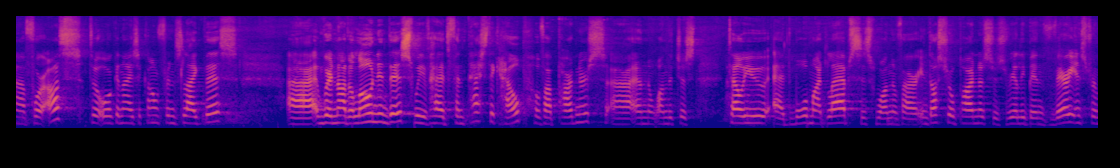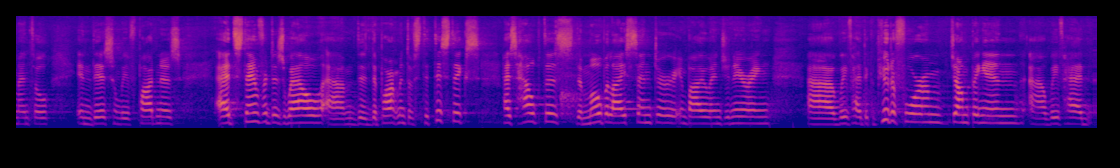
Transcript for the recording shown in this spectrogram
uh, for us to organize a conference like this. Uh, and we're not alone in this. We've had fantastic help of our partners. Uh, and I want to just tell you at Walmart Labs is one of our industrial partners who's really been very instrumental in this. And we have partners at Stanford as well, um, the Department of Statistics has helped us, the Mobilize Center in Bioengineering. Uh, we've had the Computer Forum jumping in. Uh, we've had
